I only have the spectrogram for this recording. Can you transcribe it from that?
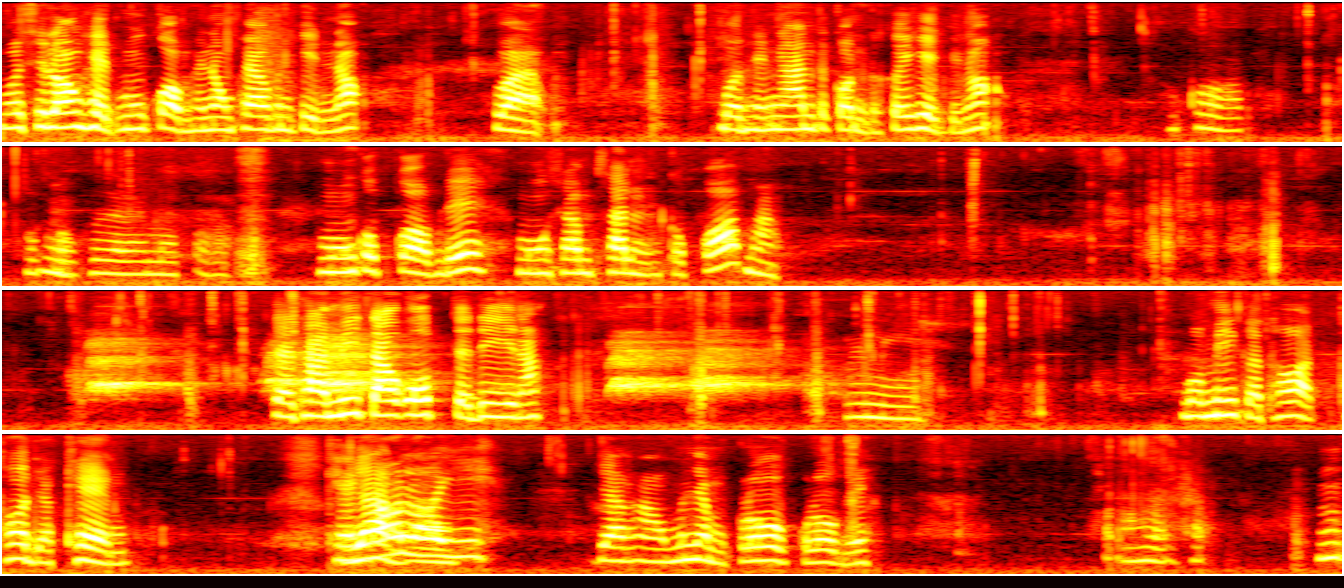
ว่าสิลองเห็ดหมูกรอบให้น้องแพลวเพิ่นกินเนาะว่าบนเห็นงานแต่ก่อนก็เคยเห็ดอยู่เนาะ หมูกรอบหมูกรอบคืออะไรหมูกรอบ หมูกรอบๆเด้หมูชามสั้นกรอบๆมาแต่ถ้ามีเตาอบจะดีนะ ไม่มีบ่มีกระทอด ทอดอย่าแข็งแข็งย่างอร่อยเอาย่างเอามันยำโกรบโกรบเด้อร่อยครับอืม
